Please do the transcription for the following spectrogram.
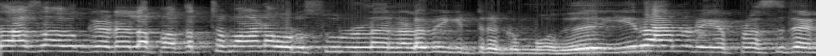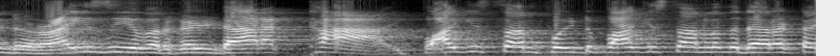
காசாவுக்கு இடையில பதற்றமான ஒரு சூழ்நிலை நிலவிக்கிட்டு இருக்கும்போது ஈரானுடைய பிரசிடென்ட் ரைசி அவர்கள் டைரக்டா பாகிஸ்தான் போயிட்டு பாகிஸ்தான்லேருந்து டைரக்டா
